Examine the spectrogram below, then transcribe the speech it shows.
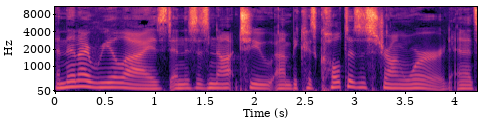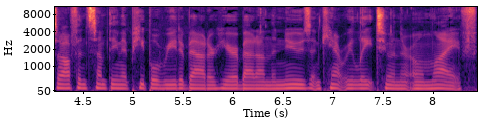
And then I realized, and this is not to, um, because cult is a strong word, and it's often something that people read about or hear about on the news and can't relate to in their own life.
